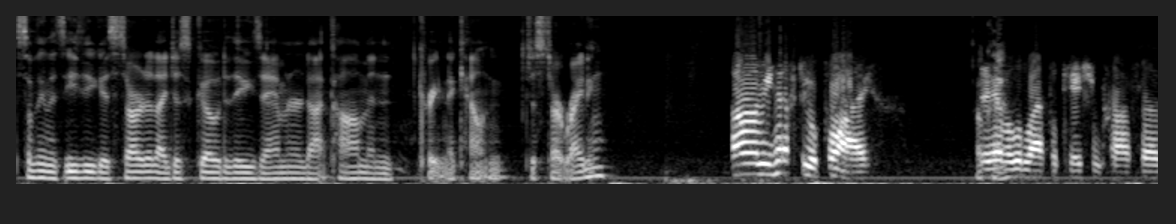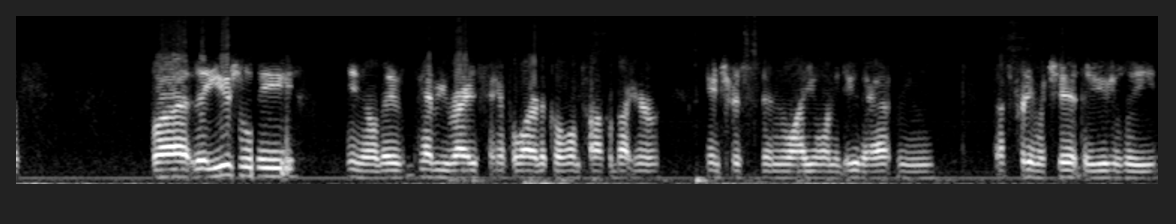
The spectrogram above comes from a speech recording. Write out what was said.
something that's easy to get started? I just go to theexaminer.com and create an account and just start writing? um you have to apply Okay. They have a little application process, but they usually, you know, they have you write a sample article and talk about your interests and why you want to do that, and that's pretty much it. They usually,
